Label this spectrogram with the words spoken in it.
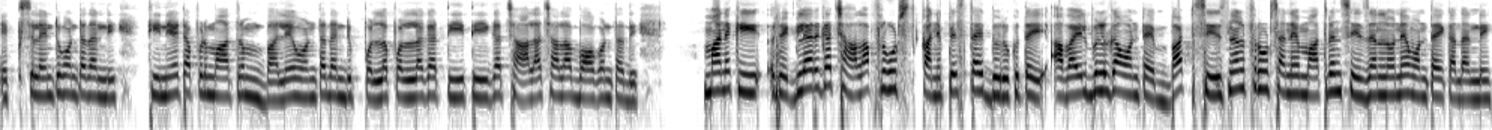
ఎక్సలెంట్గా ఉంటుందండి. తినేటప్పుడు మాత్రం భలే ఉంటుందండి. పుల్ల పుల్లగా తీ తీగా చాలా చాలా బాగుంటుంది. మనకి రెగ్యులర్గా చాలా ఫ్రూట్స్ కనిపిస్తాయి దొరుకుతాయి అవైలబుల్గా ఉంటాయి. బట్ సీజనల్ ఫ్రూట్స్ అనేవి మాత్రం సీజన్లోనే ఉంటాయి కదండి.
